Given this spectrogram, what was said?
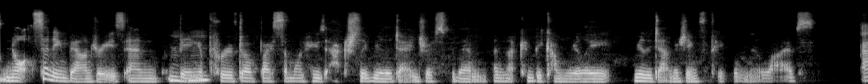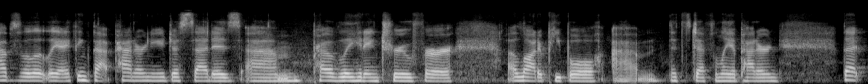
not setting boundaries and mm-hmm. being approved of by someone who's actually really dangerous for them. And that can become really, really damaging for people in their lives. Absolutely. I think that pattern you just said is um, probably hitting true for a lot of people. Um, it's definitely a pattern that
